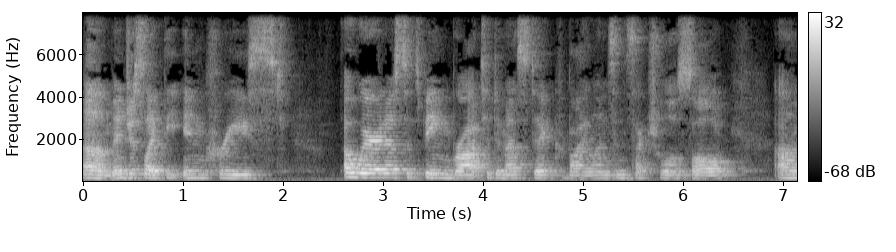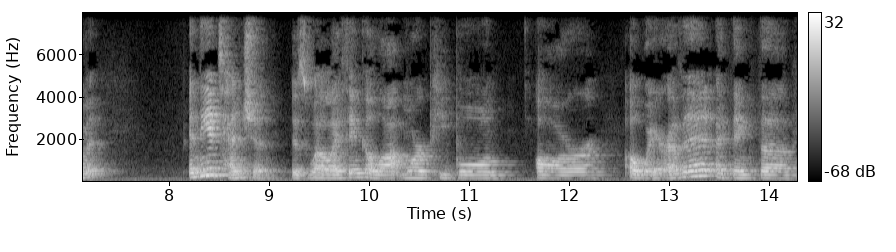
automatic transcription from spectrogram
Um, and just like the increased awareness that's being brought to domestic violence and sexual assault. Um, and the attention as well. I think a lot more people are aware of it. I think the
